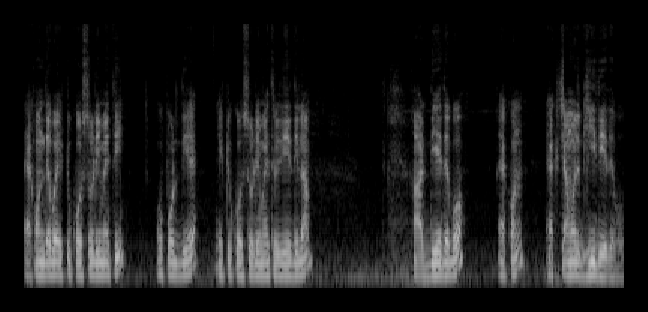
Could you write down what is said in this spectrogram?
এখন দেবো একটু কসুরি মেথি, ওপর দিয়ে একটু কসুরি মেথি দিয়ে দিলাম। আর দিয়ে দেব এখন এক চামচ ঘি দিয়ে দেব।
